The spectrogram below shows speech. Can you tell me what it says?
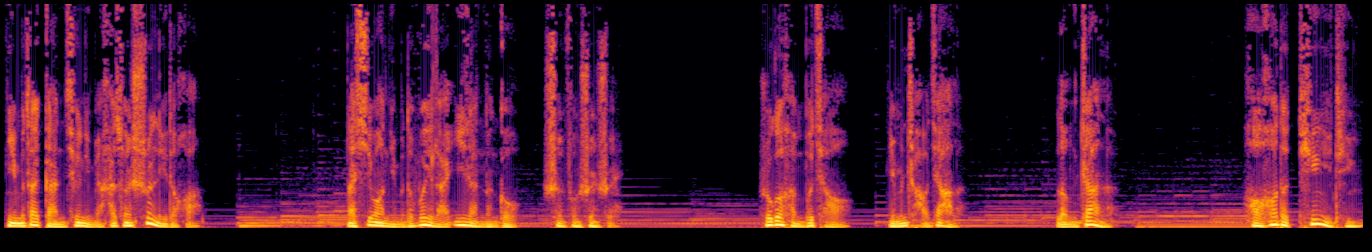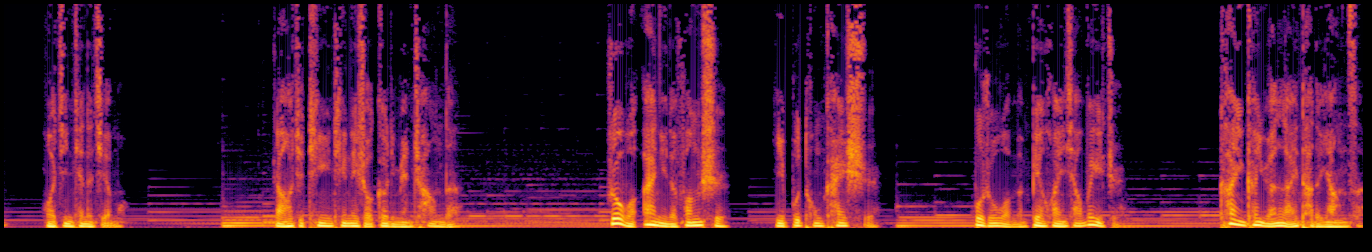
你们在感情里面还算顺利的话，那希望你们的未来依然能够顺风顺水。如果很不巧，你们吵架了。冷战了，好好的听一听我今天的节目，然后去听一听那首歌里面唱的：“若我爱你的方式已不同开始，不如我们变换一下位置，看一看原来他的样子，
